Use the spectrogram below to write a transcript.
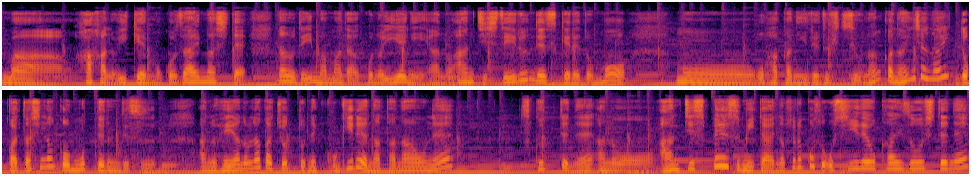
まあ母の意見もございましてなので今まだこの家にあの安置しているんですけれどももうお墓に入れる必要なんかないんじゃない？とか私なんか思ってるんですあの部屋の中ちょっとね小綺麗な棚をね作ってねあのアンチスペースみたいなそれこそ押し入れを改造してね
